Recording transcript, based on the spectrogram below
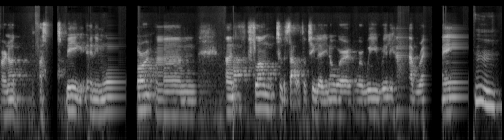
are not as big anymore. Um, and flown to the south of Chile, you know, where, where we really have rain. Mm.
